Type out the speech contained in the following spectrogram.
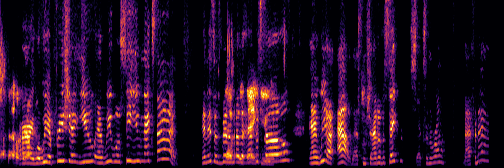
All right. Well, we appreciate you and we will see you next time. And this has been Definitely, another episode. You. And we are out. That's from Shadow to Sacred, Sex in the Raw. Bye for now.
